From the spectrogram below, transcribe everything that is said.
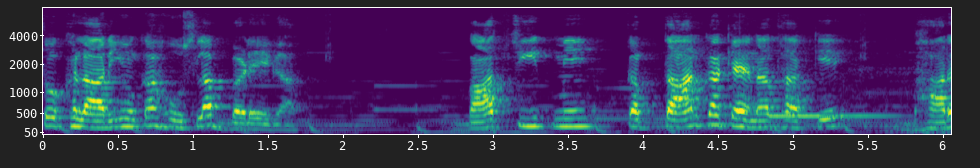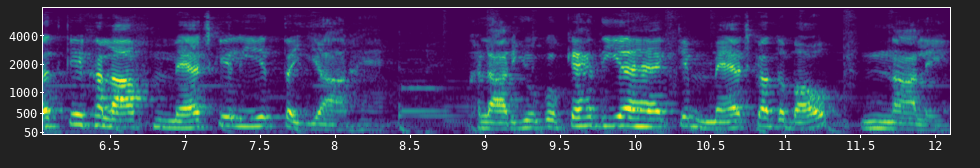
तो खिलाड़ियों का हौसला बढ़ेगा। बातचीत में कप्तान का कहना था कि भारत के खिलाफ मैच के लिए तैयार हैं। खिलाड़ियों को कह दिया है कि मैच का दबाव ना लें।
